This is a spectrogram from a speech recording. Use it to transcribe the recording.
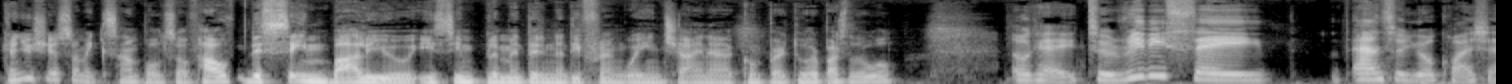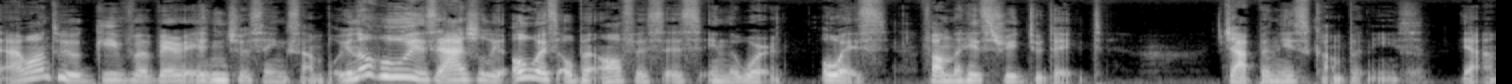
Can you share some examples of how the same value is implemented in a different way in China compared to other parts of the world? Okay, to really say answer your question, I want to give a very interesting example. You know who is actually always open offices in the world? Always from the history to date. Japanese companies. Yeah.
